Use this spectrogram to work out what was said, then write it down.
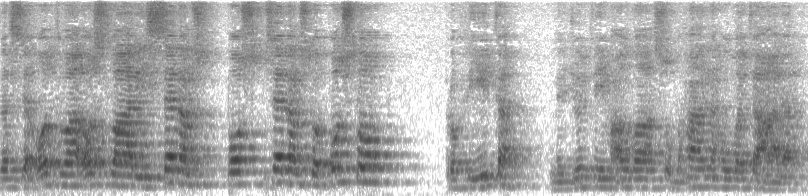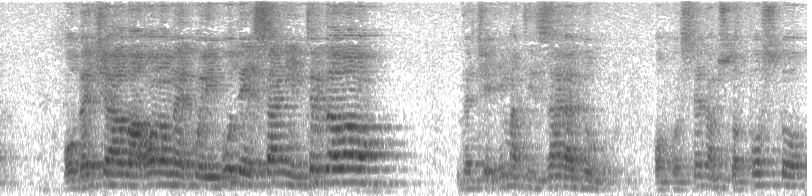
da se otva, ostvari 700% profita, međutim Allah subhanahu wa ta'ala obećava onome koji bude sa njim trgovao da će imati zaradu oko 700%,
